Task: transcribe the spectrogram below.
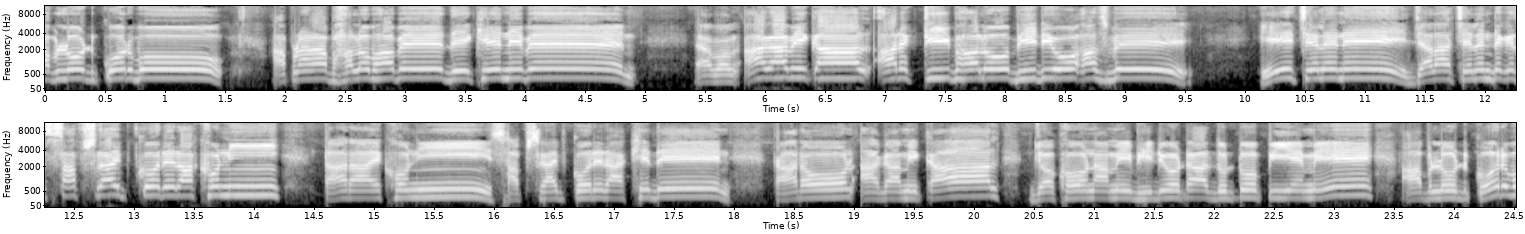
আপলোড করব। আপনারা ভালোভাবে দেখে নেবেন। এবং আগামীকাল আরেকটি ভালো ভিডিও আসবে। এই চ্যানেলে যারা চ্যানেলটাকে সাবস্ক্রাইব করে রাখনি তারা এখনই সাবস্ক্রাইব করে রাখে দেন। কারণ আগামীকাল যখন আমি ভিডিওটা দুটো পিএমে আপলোড করব,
